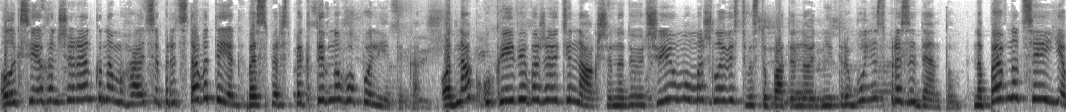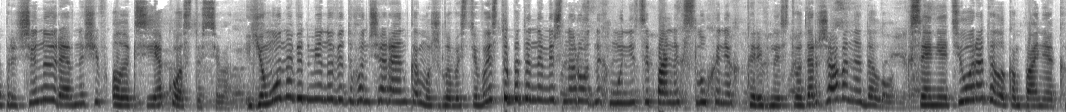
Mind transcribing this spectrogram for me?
Олексія Гончаренко намагаються представити як безперспективного політика. Однак у Києві вважають інакше, надаючи йому можливість виступати на одній трибуні з президентом. Напевно, це і є причиною ревнощів Олексія Костусєва. Йому, на відміну від Гончаренка, можливості виступити на міжнародних муніципальних слуханнях керівництво держави не дало. Ксенія Тіора, телекомпанія Кру.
